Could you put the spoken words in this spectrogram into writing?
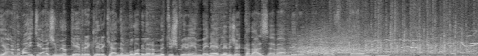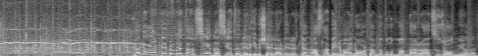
Yardıma ihtiyacım yok. Gevrekleri kendim bulabilirim. Müthiş biriyim. Beni evlenecek kadar seven biri var dostum. Kadınlar birbirine tavsiye, nasihat, öneri gibi şeyler verirken asla benim aynı ortamda bulunmamdan rahatsız olmuyorlar.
